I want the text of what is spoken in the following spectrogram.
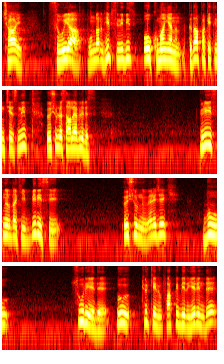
Çay, sıvı yağ bunların hepsini biz o kumanyanın gıda paketinin içerisini öşürle sağlayabiliriz. Güney sınırdaki birisi öşürünü verecek. Bu Suriye'de, bu Türkiye'nin farklı bir yerinde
